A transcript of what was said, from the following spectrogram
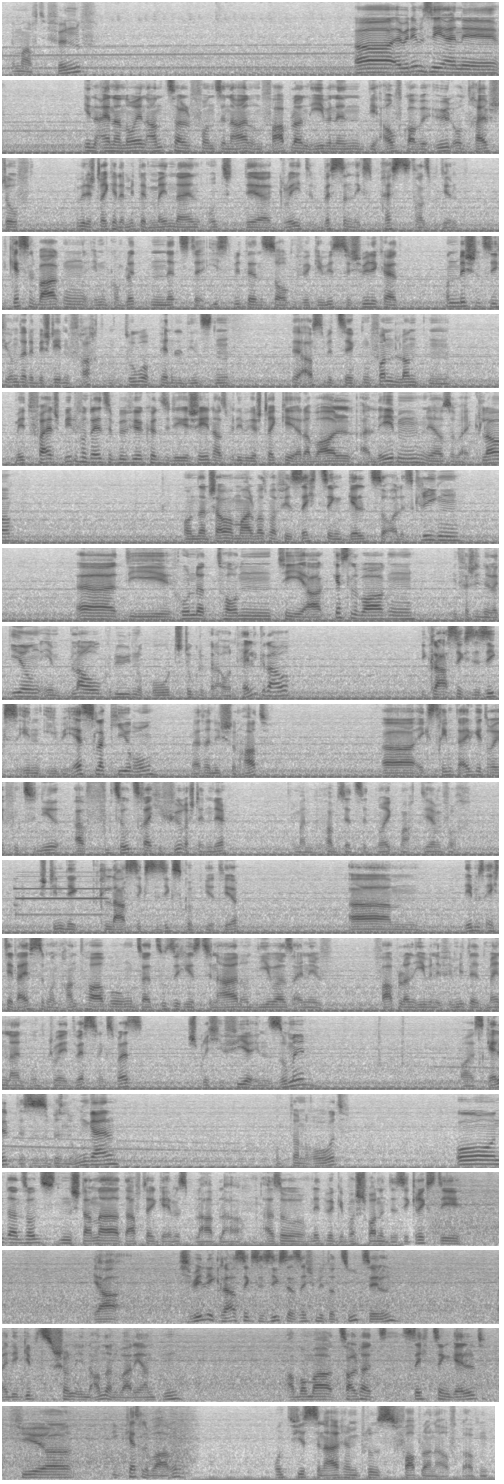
Gehen wir auf die 5. Äh, übernehmen Sie eine in einer neuen Anzahl von Szenarien und Fahrplanebenen die Aufgabe, Öl und Treibstoff über die Strecke der Mitte Mainline und der Great Western Express zu transportieren. Die Kesselwagen im kompletten Netz der East Midlands sorgen für gewisse Schwierigkeit und mischen sich unter den bestehenden Fracht- und Turbopendeldiensten der Außenbezirken von London. Mit freien Spiel von Trains 4 können Sie die Geschehen aus beliebiger Strecke Ihrer Wahl erleben. Ja, soweit klar. Und dann schauen wir mal, was wir für 16 Geld so alles kriegen. Äh, die 100 Tonnen TA Kesselwagen in verschiedenen Lackierungen, in Blau, Grün, Rot, Dunkelgrau und Hellgrau. Die Class 66 in EBS-Lackierung, wer er nicht schon hat. Äh, extrem teilgetreue, äh, funktionsreiche Führerstände. Ich meine, haben sie jetzt nicht neu gemacht, die haben einfach bestimmte Class 66 kopiert hier. Ähm, lebensechte Leistung und Handhabung, zwei zusätzliche Szenarien und jeweils eine Fahrplanebene für Midland Mainline und Great Western Express. Sprich vier in Summe. War es gelb, das ist ein bisschen ungeil. Kommt dann rot. Und ansonsten Standard, After Games, bla bla. Also nicht wirklich was Spannendes. Du kriegst die. Ja, ich will die Classic 66 jetzt nicht mit dazu zählen. Weil die gibt es schon in anderen Varianten. Aber man zahlt halt 16 Geld für die Kesselwagen und vier Szenarien plus Fahrplanaufgaben.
